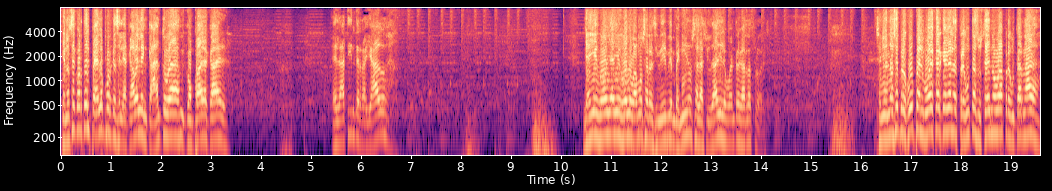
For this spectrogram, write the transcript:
Que no se corte el pelo porque se le acaba el encanto, ¿verdad? Mi compadre acá, el, el latín de rayados. Ya llegó, ya llegó, lo vamos a recibir. Bienvenidos a la ciudad y le voy a entregar las flores. Señor, no se preocupen, voy a dejar que hagan las preguntas. Ustedes no voy a preguntar nada.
